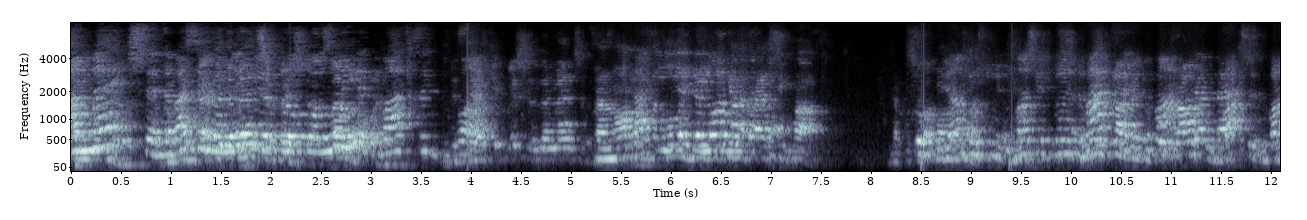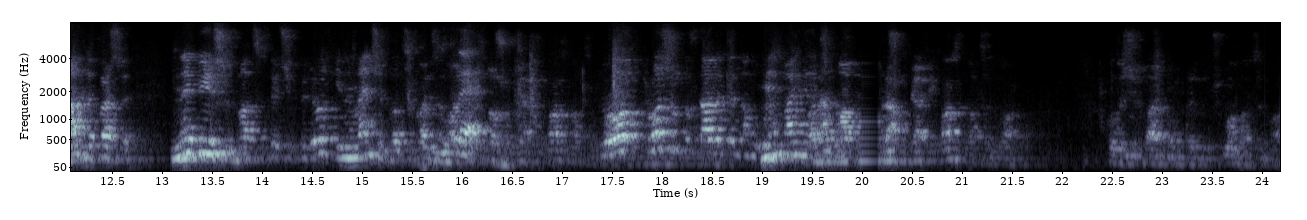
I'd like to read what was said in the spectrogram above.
А менше, давайте менше пропонує все 22. Десятки пише не менше. Це норма Так, закону є, це норма на перший клас. Для Все, початкового я класу. зрозумів. Значить, ми, ми 22 правильно поправку для 22 для перше. Не більше 24 і не менше 22. Все. То, що п'ятий клас, 22. Про- Прошу поставити на голосування. за 22, тому що п'ятий клас 22. Коли з четвертого прийдуть, чому 22?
